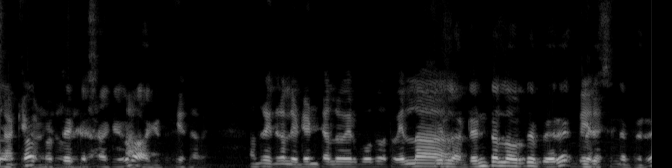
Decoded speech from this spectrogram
ಶಾಖೆಗಳು ಪ್ರತ್ಯೇಕ ಇರೋದ್ರಿಂದ. ಶಾಖೆಗಳು ಹಾ. ಆಗಿದೆ ಇದಾವೆ ಅಂದ್ರೆ ಇದರಲ್ಲಿ ಡೆಂಟಲ್ ಇರ್ಬೋದು ಅಥವಾ ಎಲ್ಲ ಇಲ್ಲ ಡೆಂಟಲ್ ಅವ್ರದೇ ಬೇರೆ ಬೇರೆ. ಮೆಡಿಸಿನ್ ಬೇರೆ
